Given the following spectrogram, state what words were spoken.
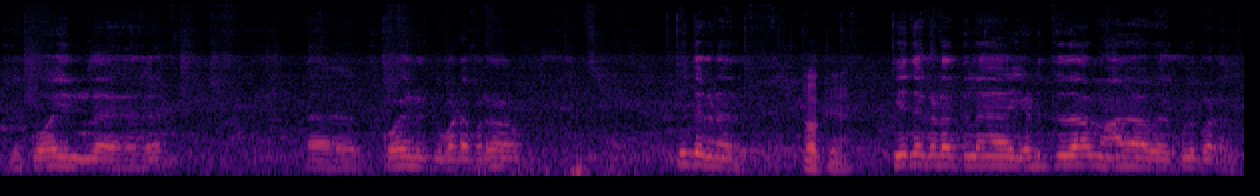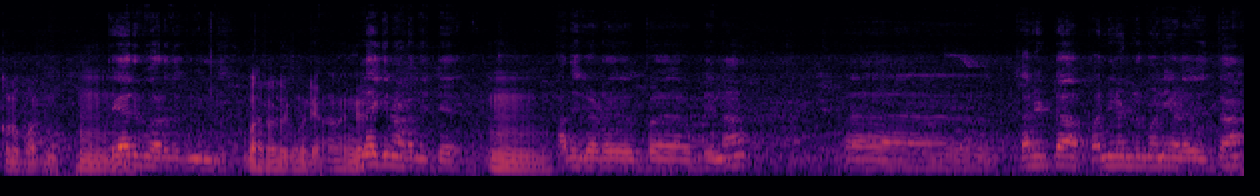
இந்த கோயிலில் கோயிலுக்கு வடபுறம் தீர்த்தக்கிணறு இருக்கு. ஓகே. தீர்த்தக்கிணத்துல எடுத்து தான் மாதாவை குளிப்பாட்டணும். குளிப்பாட்டணும். ம். பேருக்கு வர்றதுக்கு முந்தி. வர்றதுக்கு முன்னாடி இன்னைக்கு நடந்துகிட்டே இருக்கு. அதுக்கு இப்போ எப்படின்னா கரெக்டாக பன்னிரெண்டு மணி அளவுக்கு தான்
